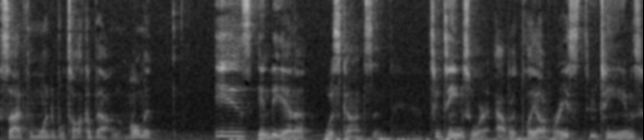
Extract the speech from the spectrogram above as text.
aside from one that we'll talk about in a moment, is Indiana, Wisconsin. Two teams who are out of the playoff race, two teams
